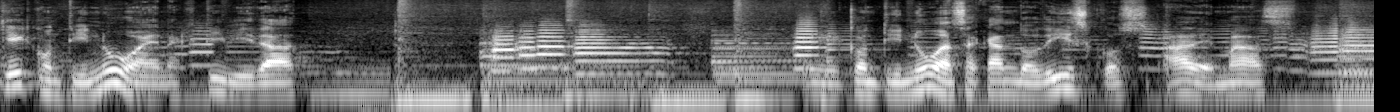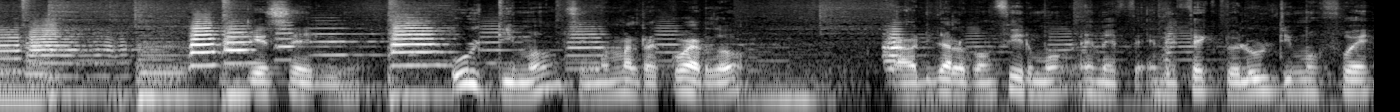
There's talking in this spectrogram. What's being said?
que continúa en actividad. Eh, continúa sacando discos, además, que es el último, si no mal recuerdo, ahorita lo confirmo, en, en efecto el último fue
